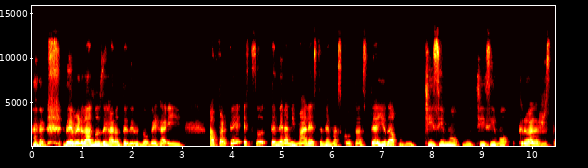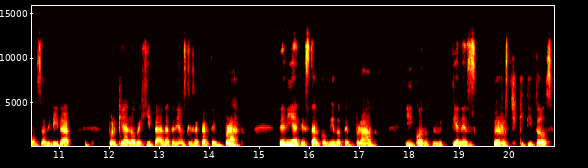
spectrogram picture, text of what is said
De verdad, nos dejaron tener una oveja y aparte, esto, tener animales, tener mascotas, te ayuda muchísimo, muchísimo, creo, a la responsabilidad, porque a la ovejita la teníamos que sacar temprano, tenía que estar comiendo temprano. Y cuando tienes perros chiquititos,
